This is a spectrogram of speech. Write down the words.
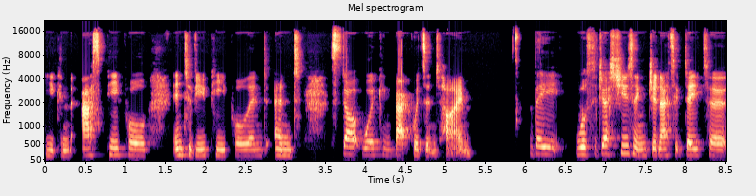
you can ask people, interview people, and and start working backwards in time. They will suggest using genetic data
